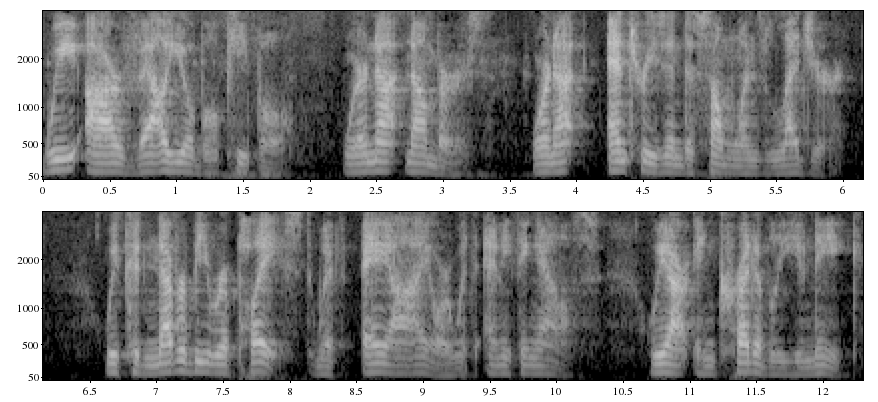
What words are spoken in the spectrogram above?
We are valuable people. We're not numbers. We're not entries into someone's ledger. We could never be replaced with AI or with anything else. We are incredibly unique.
